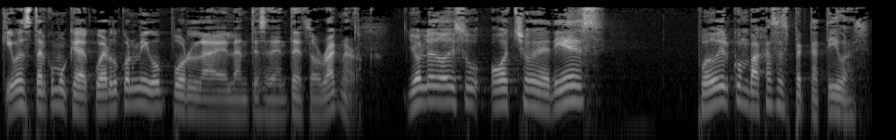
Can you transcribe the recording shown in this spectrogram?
que ibas a estar como que de acuerdo conmigo por la, el antecedente de Thor Ragnarok. Yo le doy su 8 de 10. Puedo ir con bajas expectativas.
